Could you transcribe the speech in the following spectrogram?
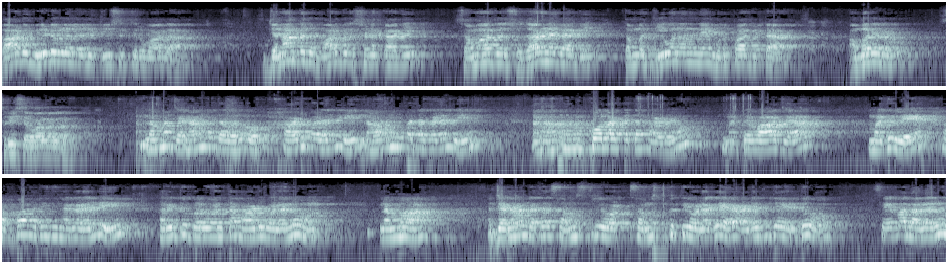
ಕಾಡು ಮೇಡುಗಳಲ್ಲಿ ಜೀವಿಸುತ್ತಿರುವಾಗ ಜನಾಂಗದ ಮಾರ್ಗದರ್ಶನಕ್ಕಾಗಿ, ಸಮಾಜದ ಸುಧಾರಣೆಗಾಗಿ ತಮ್ಮ ಜೀವನವನ್ನೇ ಮುಡುಪಾಗಿಟ್ಟ ಅಮರರು ಶ್ರೀ ಸೇವಾಲಾಲರು ನಮ್ಮ ಜನಾಂಗದವರು ಹಾಡುಗಳಲ್ಲಿ ಲಾವಣಿ ಪದಗಳಲ್ಲಿ ಕೋಲಾಟದ ಹಾಡು ಮತ್ತು ವಾಜ ಮದುವೆ ಹಬ್ಬ ಹರಿದಿನಗಳಲ್ಲಿ ಹರಿದು ಬರುವಂಥ ಹಾಡುಗಳನ್ನು ನಮ್ಮ ಜನಾಂಗದ ಸಂಸ್ಕೃತಿ ಸಂಸ್ಕೃತಿಯೊಳಗೆ ಅಡಗಿದೆ ಎಂದು ಸೇವಾಲಾಲರು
